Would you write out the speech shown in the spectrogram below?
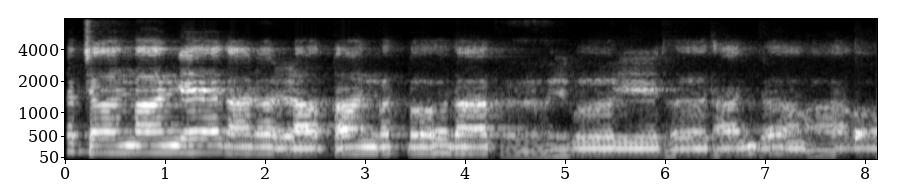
백천만 개 달을 합한 것보다 그 얼굴이 더 단정하고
